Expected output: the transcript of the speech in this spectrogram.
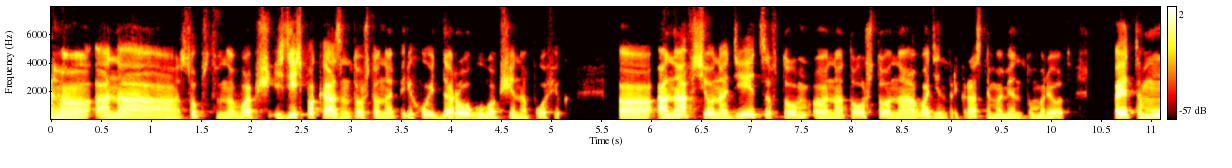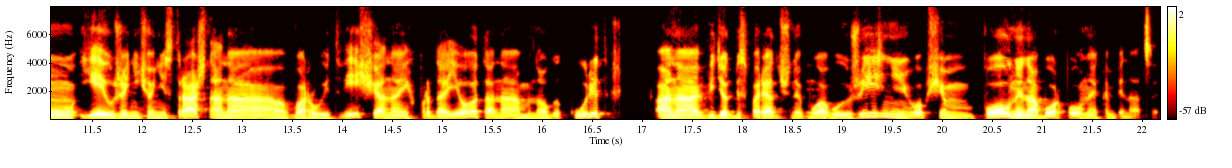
Э, Она, собственно, вообще... Здесь показано то, что она переходит дорогу вообще на пофиг. а, она все надеется в том, на то, что она в один прекрасный момент умрет. Поэтому ей уже ничего не страшно, она ворует вещи, она их продает, она много курит, она ведет беспорядочную половую жизнь. В общем, полный набор, полная комбинация.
